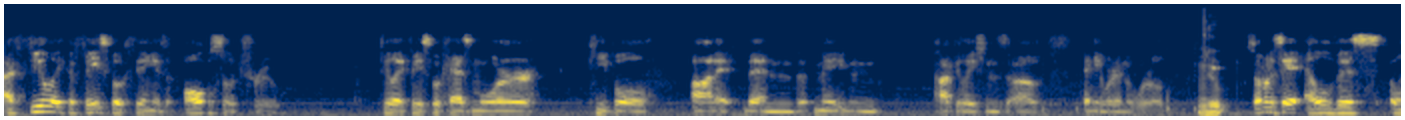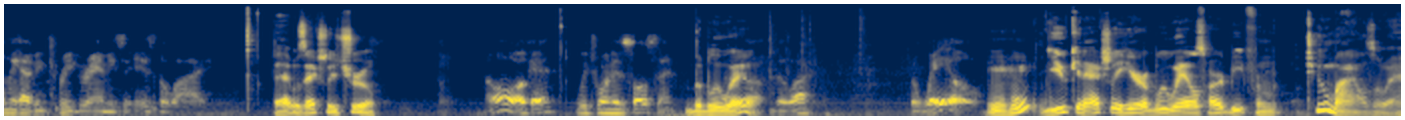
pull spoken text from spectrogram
I feel like the Facebook thing is also true. I feel like Facebook has more people on it than the main populations of anywhere in the world. Yep. So I'm going to say Elvis only having three Grammys is the lie. That was actually true. Oh, okay. Which one is false then? The blue whale. The lie. The whale. Mm-hmm. You can actually hear a blue whale's heartbeat from two miles away.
